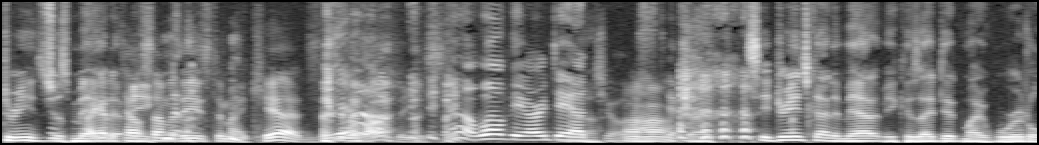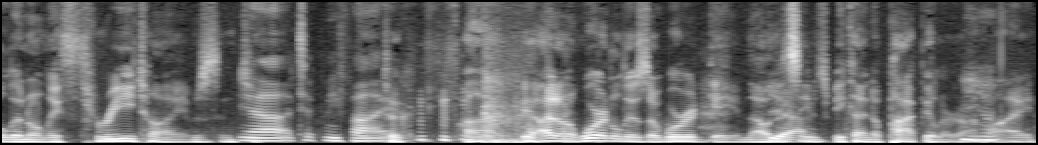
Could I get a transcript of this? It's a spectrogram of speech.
Doreen's just I mad got to at tell me. some of these to my kids. They're going to love these. Yeah, well, they are dad jokes. Uh-huh. Yeah. See, Doreen's kind of mad at me because I did my Wordle in only three times. And she Yeah, it took me five. took five. Yeah, I don't know. Wordle is a word game now that Yeah. seems to be kind of popular online.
